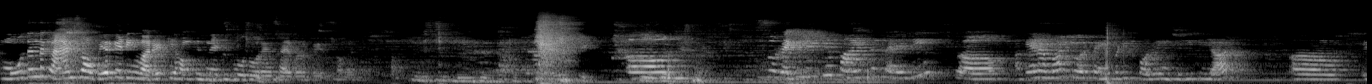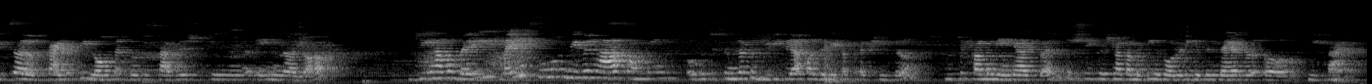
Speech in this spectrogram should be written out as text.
more than the clients now, we are getting worried that how much exposed are in cyberspace. um, so regulatory fines and penalties, uh, again I'm not sure if anybody's following GDPR. Uh, it's a privacy law that was established in in uh, Europe. We have a very very soon we will have something which is similar to GDPR called the data protection bill, which will come in India as well. The Sri Krishna committee has already given their uh, feedback.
